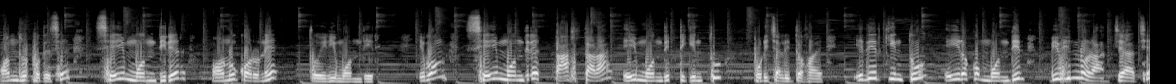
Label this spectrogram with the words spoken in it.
অন্ধ্রপ্রদেশে, সেই মন্দিরের অনুকরণে তৈরি মন্দির। এবং সেই মন্দিরের টাস দ্বারা এই মন্দিরটি কিন্তু পরিচালিত হয়। এদের কিন্তু এই রকম মন্দির বিভিন্ন রাজ্যে আছে।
